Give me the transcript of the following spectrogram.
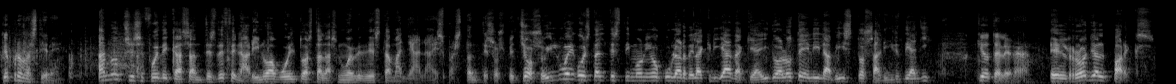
¿Qué pruebas tiene? Anoche se fue de casa antes de cenar y no ha vuelto hasta las nueve de esta mañana. Es bastante sospechoso. Y luego está el testimonio ocular de la criada que ha ido al hotel y la ha visto salir de allí. ¿Qué hotel era? El Royal Parks.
